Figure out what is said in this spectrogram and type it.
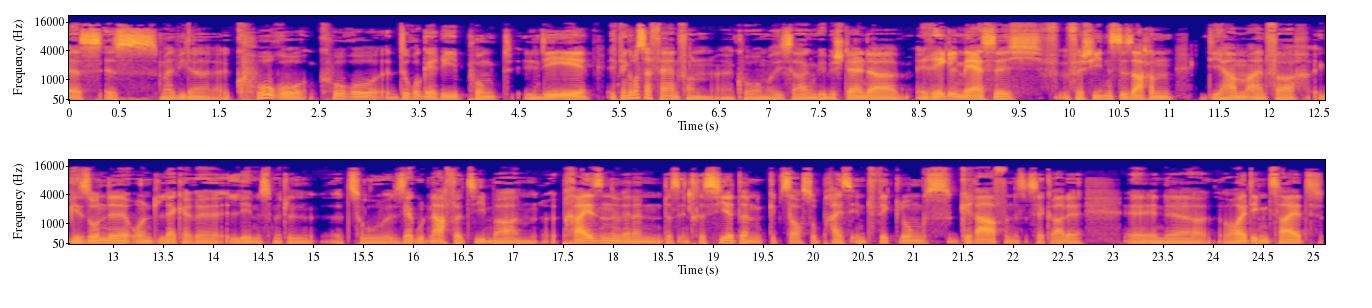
Es ist mal wieder Coro, corodrogerie.de. Ich bin großer Fan von äh, Coro, muss ich sagen. Wir bestellen da regelmäßig verschiedenste Sachen. Die haben einfach gesunde und leckere Lebensmittel äh, zu sehr gut nachvollziehbaren Preisen. Wenn dann das interessiert, dann gibt's auch so Preisentwicklungsgrafen. Das ist ja gerade äh, in der heutigen Zeit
